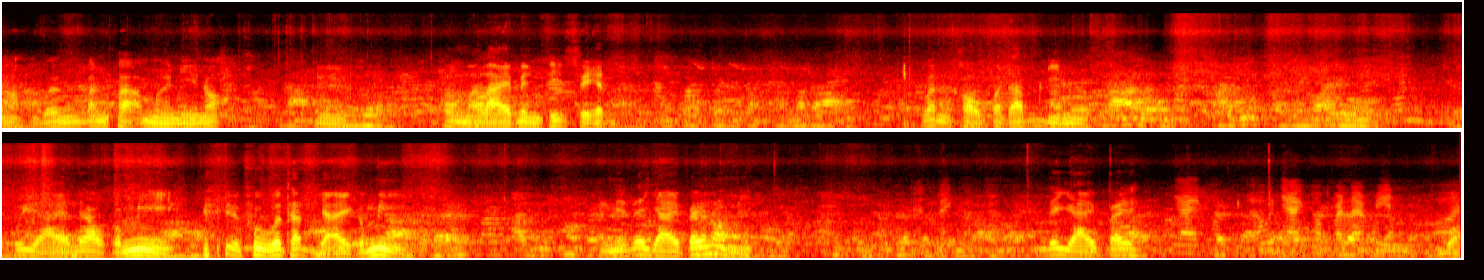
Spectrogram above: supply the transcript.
เนาะเบิ่งบรรพระมือนี้เนาะเออเพิ่นมาลายเป็นพิเศษ วันเขาประดับดิน ผู้ใหญ่แล้วก็มี ผู้ทัดใหญ่ก็มี อันนี้ได้ใหญ่ไปเนาะนี่ได้ใหญ่ไปยายเขาเอายายเขาประดับดินบ่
